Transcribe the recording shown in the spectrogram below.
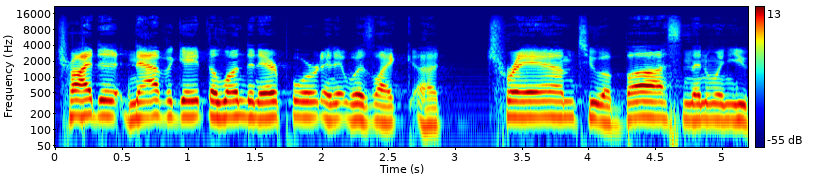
tried to navigate the London airport, and it was like a tram to a bus, and then when you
